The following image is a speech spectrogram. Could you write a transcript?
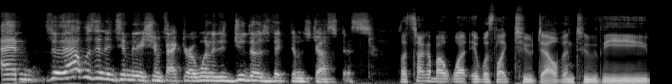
And so that was an intimidation factor. I wanted to do those victims justice. Let's talk about what it was like to delve into the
